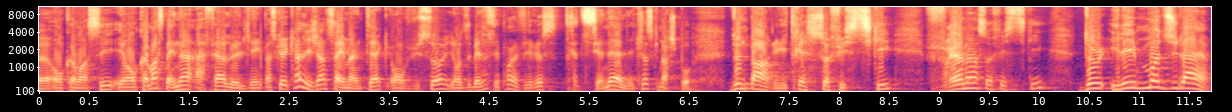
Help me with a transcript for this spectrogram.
euh, ont commencé, et on commence maintenant à faire le lien. Parce que quand les gens de Symantec ont vu ça, ils ont dit, ben ça, c'est pas un virus traditionnel, il y a quelque chose qui marche pas. D'une part, il est très sophistiqué, vraiment sophistiqué. Deux, il est modulaire.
